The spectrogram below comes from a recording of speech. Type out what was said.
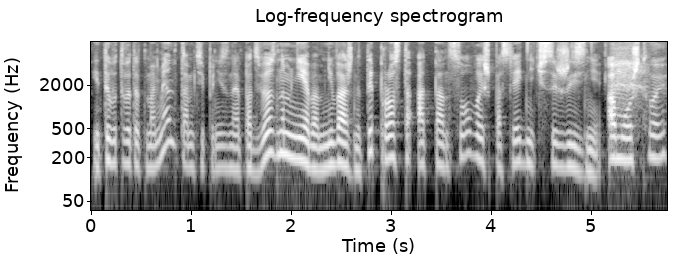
И ты вот в этот момент, там, типа, не знаю, под звездным небом, неважно, ты просто оттанцовываешь последние часы жизни. А муж твой?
